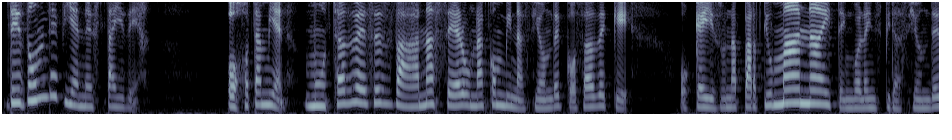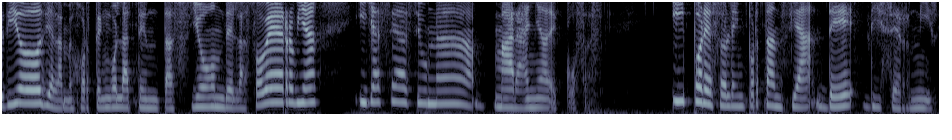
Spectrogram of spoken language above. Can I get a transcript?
¿de dónde viene esta idea? Ojo también, muchas veces van a ser una combinación de cosas de que, ok, es una parte humana y tengo la inspiración de Dios y a lo mejor tengo la tentación de la soberbia y ya se hace una maraña de cosas. Y por eso la importancia de discernir.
